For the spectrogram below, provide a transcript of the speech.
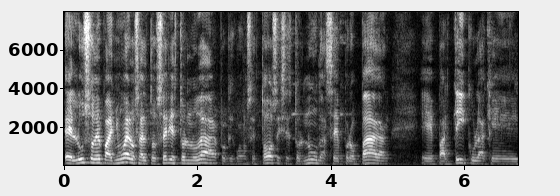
El uso de pañuelos al toser y estornudar, porque cuando se tose y se estornuda se propagan eh, partículas que,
